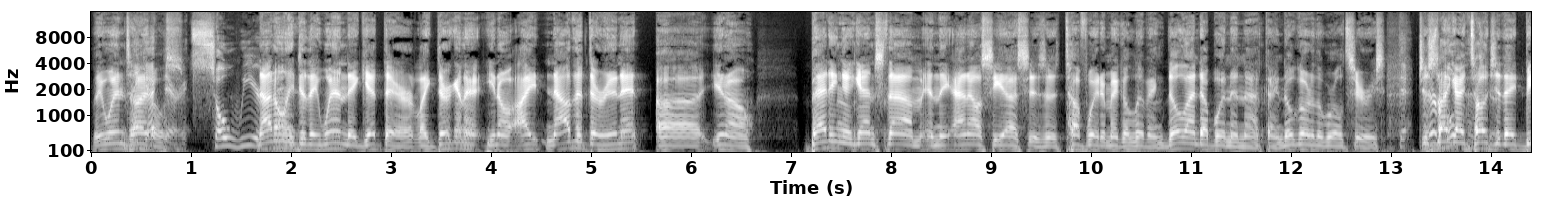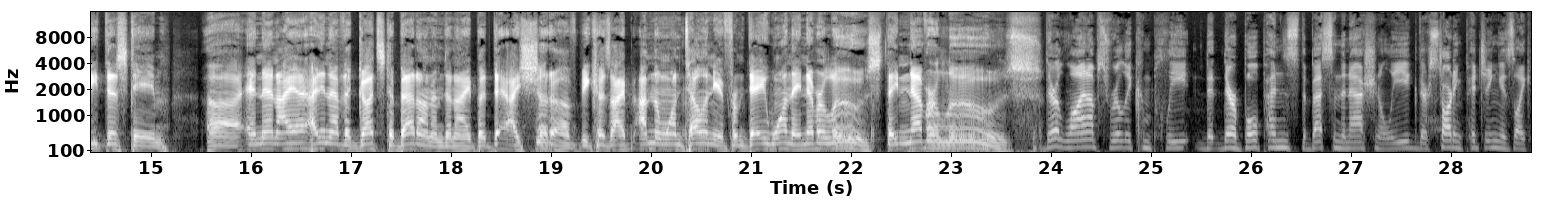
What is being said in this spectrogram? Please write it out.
They win they get titles. there. It's so weird. Not man. only do they win, they get there. Like they're gonna, you know, I now that they're in it, uh, you know, betting against them in the NLCS is a tough way to make a living. They'll end up winning that thing. They'll go to the World Series. Th- Just like I told you, they'd beat this team. Uh, and then I, I didn't have the guts to bet on them tonight, but they, I should have because I, I'm the one telling you from day one they never lose. They never lose. Their lineup's really complete. Th- Their bullpen's the best in the National League. Their starting pitching is like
